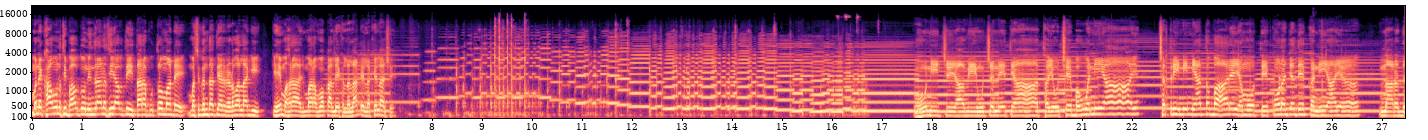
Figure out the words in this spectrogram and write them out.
મને ખાવું નથી ભાવતું, નિંદ્રા નથી આવતી. તારા પુત્રો માટે મચગંધા ત્યારે રડવા લાગી કે, હે મહારાજ, મારા મોકા લેખ લલાટે લખેલા છે. નીચે આવી ઊંચને ત્યાં થયો છે બહુ ન્યાય છત્રીની ન્યાત બહારે અમો તે કોણ જ દે કન્યાય નારદ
